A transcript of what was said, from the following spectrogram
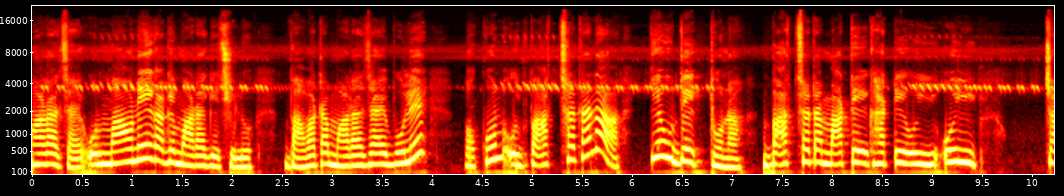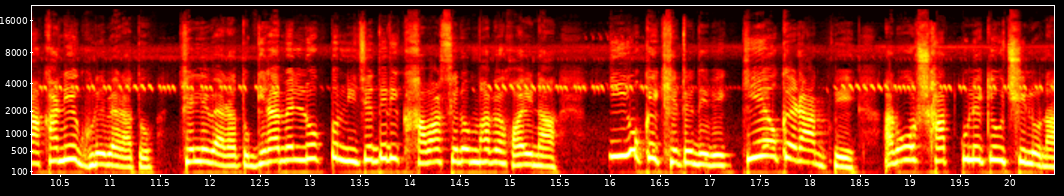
মারা যায়। ওর মা অনেক আগে মারা গেছিল। বাবাটা মারা যায় বলে তখন ওই বাচ্চাটা না কেউ দেখতো না। বাচ্চাটা মাঠে ঘাটে ওই ওই চাকা নিয়ে ঘুরে বেড়াতো, খেলে বেড়াতো। গ্রামের লোক তো নিজেদেরই খাওয়া সেরমভাবে হয় না। কি ওকে খেতে দেবে? কে ওকে রাখবে? আর ওর সাতকুলে কেউ ছিল না।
